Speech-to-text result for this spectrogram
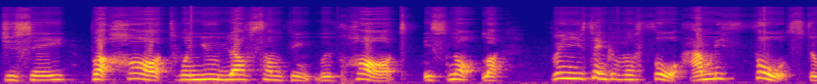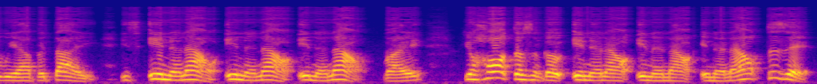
Do you see? But heart, when you love something with heart, it's not like, when you think of a thought, how many thoughts do we have a day? It's in and out, in and out, in and out, right? Your heart doesn't go in and out, in and out, in and out, does it?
